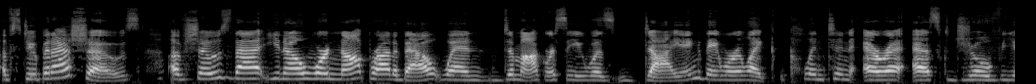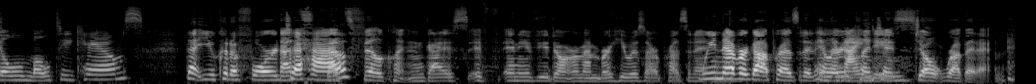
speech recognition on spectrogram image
of stupid ass shows, of shows that, you know, were not brought about when democracy was dying. They were like Clinton era esque jovial multicams that you could afford That's, to have. that's Bill Clinton, guys. If any of you don't remember, he was our president. We in- never got President Hillary Clinton. Don't rub it in.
